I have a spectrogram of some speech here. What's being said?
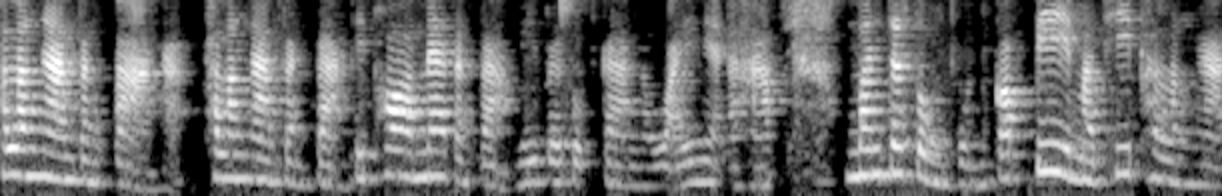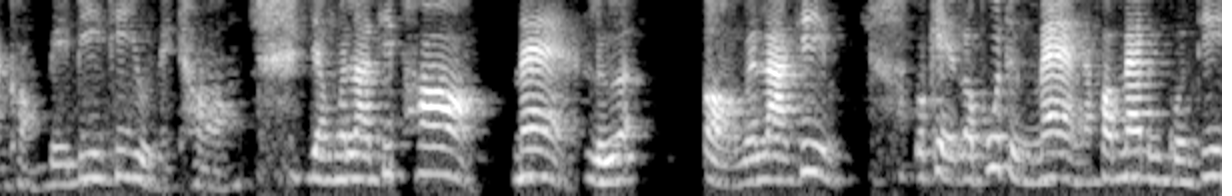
พลังงานต่างๆอะพลังงานต่างๆ ที่พ่อแม่ต่างๆ มีประสบการณ์เอาไว้เนี่ยนะคะมันจะส่งผลก๊อปปี้มาที่พลังงานของเบบี้ที่อยู่ในท้อง อย่างเวลาที่พ่อแม่หรือ ต่อเวลาที่โอเค เราพูดถึงแม่นะเพราะแม่เป็นคนที่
